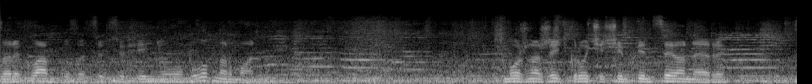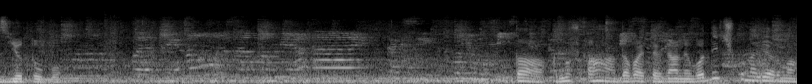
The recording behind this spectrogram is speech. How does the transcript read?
за рекламку, за цю всю фігню було б нормально. Можна жити круче, ніж пенсіонери з Ютубу. Так, ну ж, а, давайте глянемо водичку, напевно.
